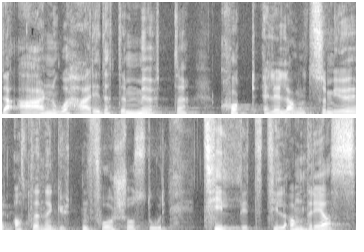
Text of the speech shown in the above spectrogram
det, er noe her i dette møtet, kort eller langt, som gjør at denne gutten får så stor tillit til Andreas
